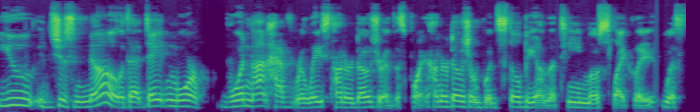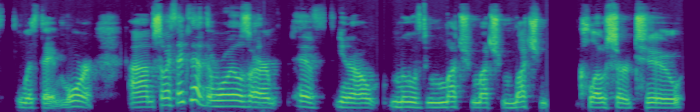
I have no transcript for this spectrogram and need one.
you just know that Dayton Moore would not have released Hunter Dozier at this point. Hunter Dozier would still be on the team most likely with with Dayton Moore. Um, so I think that the Royals are have you know moved much much much closer to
